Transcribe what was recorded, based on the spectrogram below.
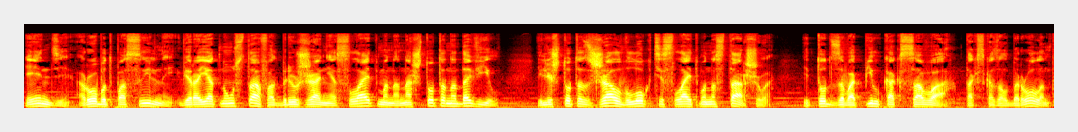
Энди, робот посыльный, вероятно, устав от брюзжания Слайтмана, на что-то надавил или что-то сжал в локте Слайтмана-старшего, и тот завопил, как сова, так сказал бы Роланд,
